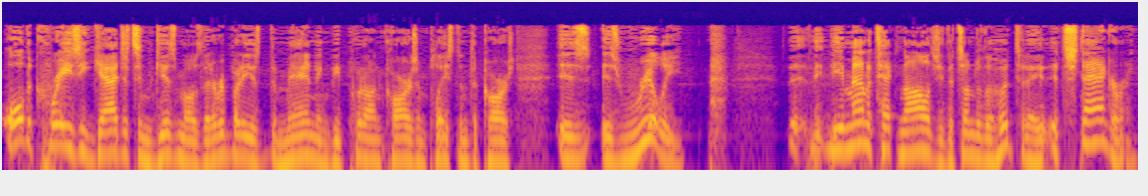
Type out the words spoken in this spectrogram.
all the crazy gadgets and gizmos that everybody is demanding be put on cars and placed into cars is is really the, the amount of technology that's under the hood today, it's staggering.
